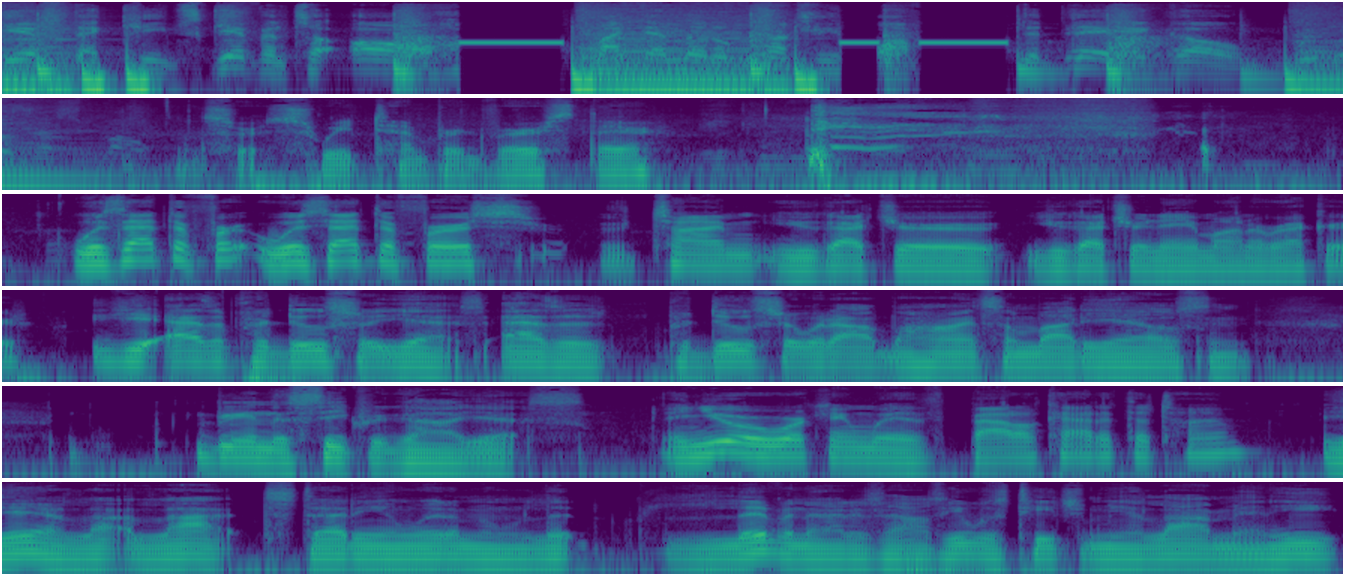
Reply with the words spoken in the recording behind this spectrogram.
gift that keeps giving to all. Like that little country the day ago. We was Sort of sweet tempered verse there. Was that the fir- was that the first time you got your you got your name on a record? Yeah, as a producer, yes. As a producer without behind somebody else and being the secret guy, yes. And you were working with Battle Cat at the time? Yeah, a lot, a lot studying with him and li- living at his house. He was teaching me a lot, man. He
